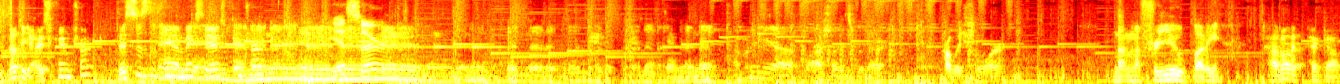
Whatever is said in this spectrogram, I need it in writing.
Is that the ice cream truck? This is the thing that makes the ice cream truck? Yes, sir. How many uh, flashlights were there? Probably four. Not enough for you, buddy. How do I pick up?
